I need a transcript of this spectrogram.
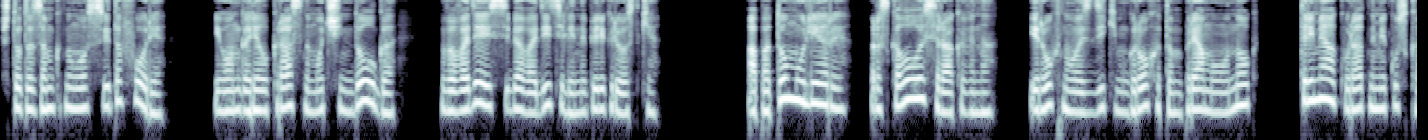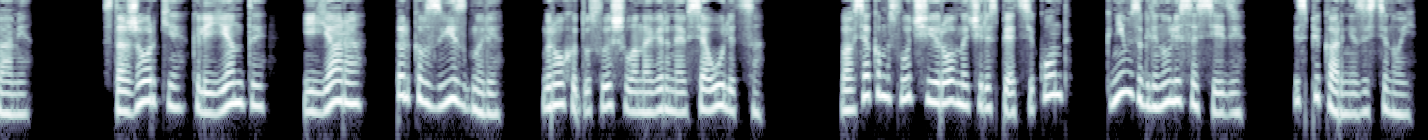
Что-то замкнуло в светофоре, и он горел красным очень долго, выводя из себя водителей на перекрестке. А потом у Леры раскололась раковина, и рухнула с диким грохотом прямо у ног тремя аккуратными кусками. Стажёрки, клиенты и Яра только взвизгнули. Грохот услышала, наверное, вся улица. Во всяком случае, ровно через пять секунд к ним заглянули соседи из пекарни за стеной.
